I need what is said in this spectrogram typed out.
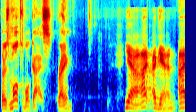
there's multiple guys, right? Yeah, I, again, I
